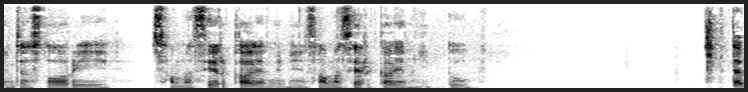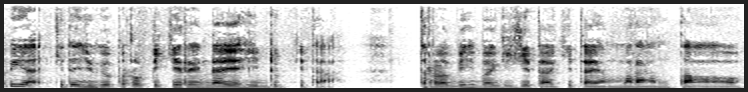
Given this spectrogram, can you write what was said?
instastory, sama circle yang ini, sama circle yang itu tapi ya kita juga perlu pikirin daya hidup kita. Terlebih bagi kita kita yang merantau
